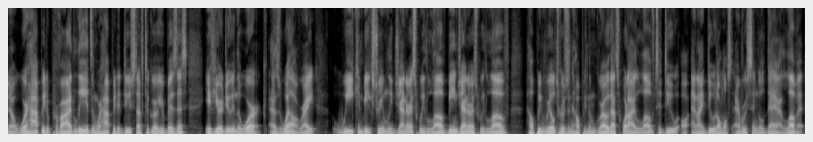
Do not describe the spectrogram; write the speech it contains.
know, we're happy to provide leads and we're happy to do stuff to grow your business if you're doing the work as well, right? We can be extremely generous. We love being generous. We love helping realtors and helping them grow. That's what I love to do. Uh, and I do it almost every single day. I love it.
